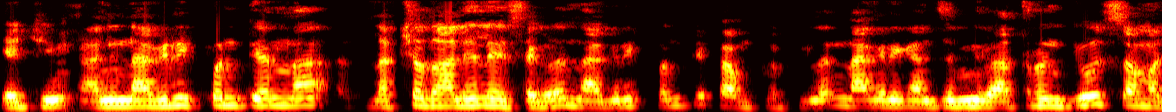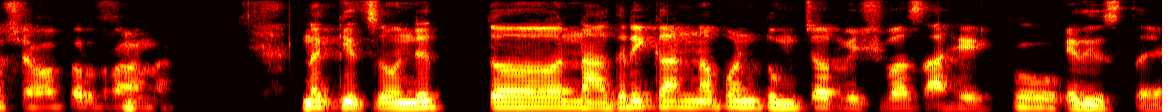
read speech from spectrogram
याची आणि नागरिक पण त्यांना लक्षात आलेलं आहे सगळं. नागरिक पण ते काम करतील आणि नागरिकांचं मी रात्रंदिवस समाजसेवा करत राहणार. नक्कीच. म्हणजे नागरिकांना पण तुमच्यावर विश्वास आहे हो. हे दिसतंय.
